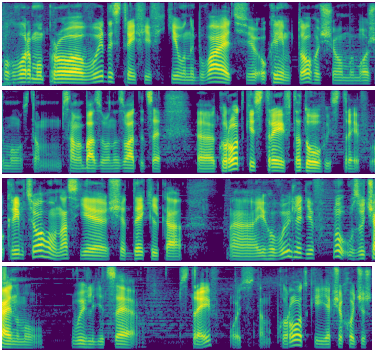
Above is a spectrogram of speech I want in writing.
Поговоримо про види стрейфів, які вони бувають, окрім того, що ми можемо там саме базово назвати це е, короткий стрейф та довгий стрейф. Окрім цього, у нас є ще декілька е, його виглядів. Ну, у звичайному вигляді це стрейф, ось там короткий. Якщо хочеш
